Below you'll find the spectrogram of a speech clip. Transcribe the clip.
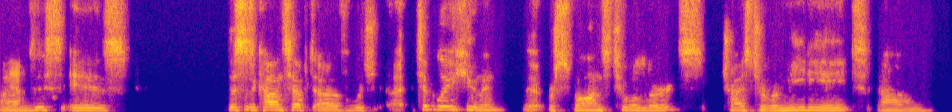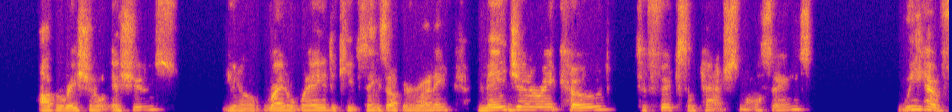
Um, yeah. This is this is a concept of which uh, typically a human that responds to alerts, tries to remediate um, operational issues, you know, right away to keep things up and running, may generate code to fix and patch small things. We have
